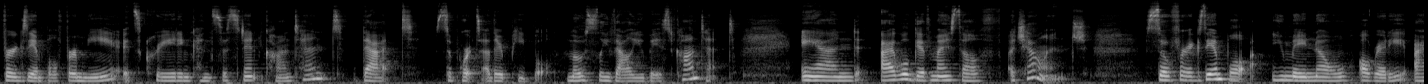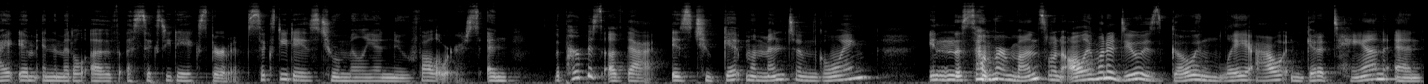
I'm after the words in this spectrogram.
For example, for me, it's creating consistent content that supports other people, mostly value based content. And I will give myself a challenge. So, for example, you may know already, I am in the middle of a 60 day experiment 60 days to a million new followers. And the purpose of that is to get momentum going in the summer months when all I want to do is go and lay out and get a tan and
